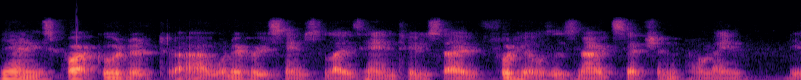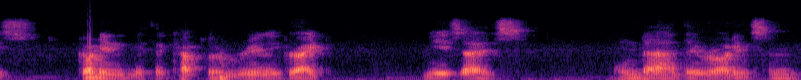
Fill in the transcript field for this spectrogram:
Yeah, and he's quite good at uh, whatever he seems to lay his hand to. So Foothills is no exception. I mean, he's got in with a couple of really great musos, and uh, they're writing some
